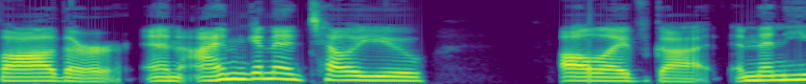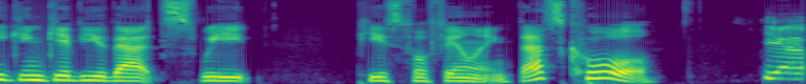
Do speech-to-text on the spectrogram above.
Father, and I'm going to tell you all I've got. And then He can give you that sweet peaceful feeling. That's cool. Yeah.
